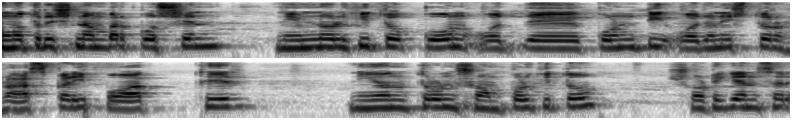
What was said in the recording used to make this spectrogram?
উনত্রিশ নম্বর কোশ্চেন, নিম্নলিখিত কোন কোনটি ওজন স্তর হ্রাসকারী পথের নিয়ন্ত্রণ সম্পর্কিত? সঠিক অ্যান্সার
